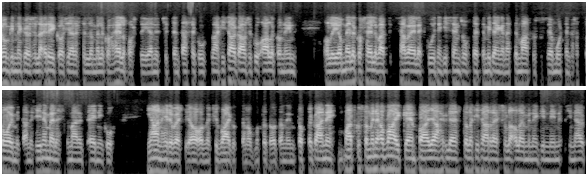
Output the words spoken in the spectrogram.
jonkinnäköisellä erikoisjärjestelyllä melko helposti. Ja nyt sitten tässä, kun tämä kisakausi kun alkoi, niin oli jo melko selvät sävelet kuitenkin sen suhteen, että miten näiden matkustus- ja muiden kanssa toimitaan. Niin siinä mielessä tämä nyt ei niin kuin ihan hirveästi ole onneksi vaikuttanut, mutta tuota, niin totta kai niin matkustaminen on vaikeampaa ja yleensä tuolla kisareissulla oleminenkin, niin siinä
